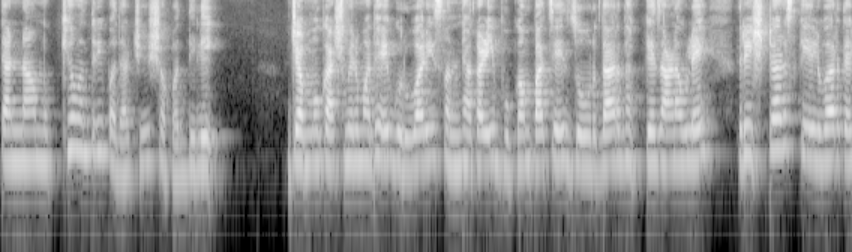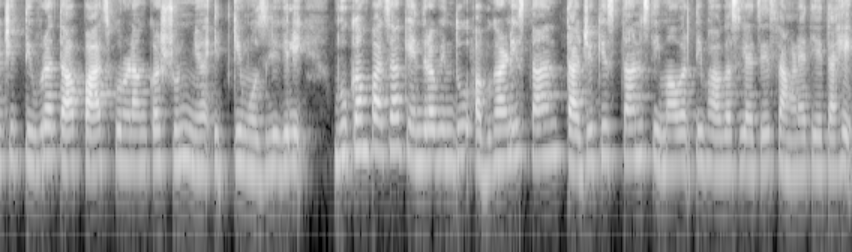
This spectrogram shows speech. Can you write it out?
त्यांना मुख्यमंत्री पदाची शपथ दिली. जम्मू काश्मीरमध्ये गुरुवारी संध्याकाळी भूकंपाचे जोरदार धक्के जाणवले. रिश्टर स्केलवर त्याची तीव्रता पाच पूर्णांक शून्य इतकी मोजली गेली. भूकंपाचा केंद्रबिंदू अफगाणिस्तान ताजिकिस्तान सीमावर्ती भाग असल्याचे सांगण्यात येत आहे.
